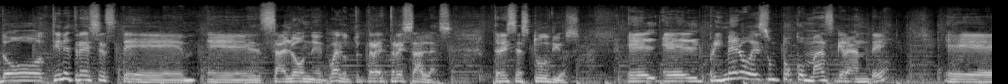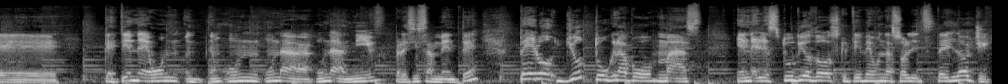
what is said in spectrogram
dos tiene tres este, eh, salones, bueno, tres salas, tres estudios. El, el primero es un poco más grande. Eh, que tiene un, una, una NIV precisamente, pero YouTube grabó más en el Studio 2 que tiene una Solid State Logic.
